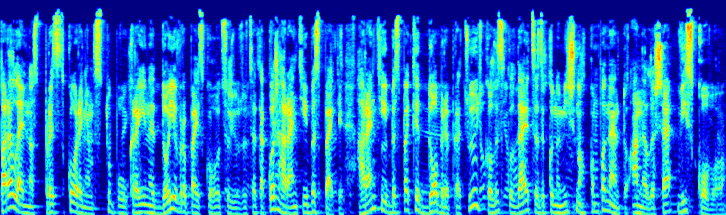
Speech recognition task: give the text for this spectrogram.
паралельно з прискоренням вступу України до Європейського союзу. Це також гарантії безпеки. Гарантії безпеки добре працюють, коли складаються з економічного компоненту, а не лише військового.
